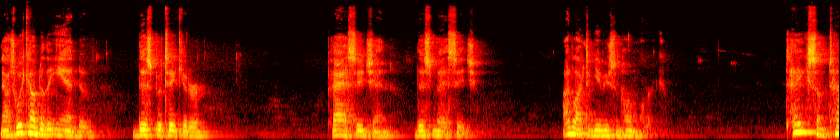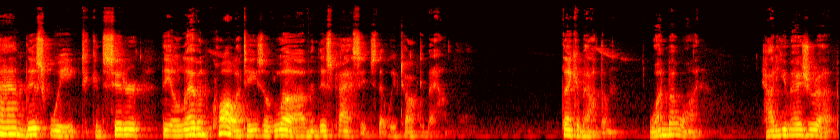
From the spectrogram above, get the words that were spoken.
Now, as we come to the end of this particular passage and this message, I'd like to give you some homework. Take some time this week to consider the 11 qualities of love in this passage that we've talked about. Think about them one by one. How do you measure up?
